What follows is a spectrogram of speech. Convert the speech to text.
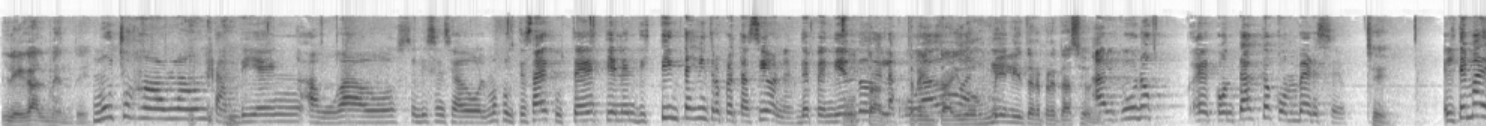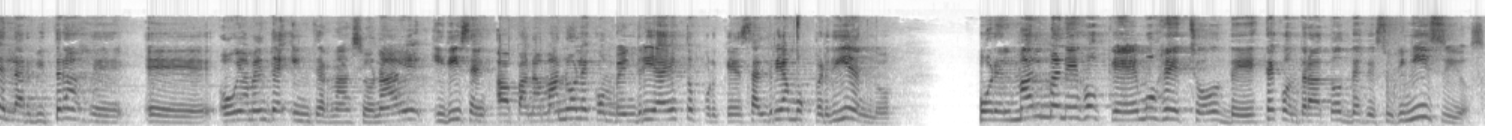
legalmente. Muchos hablan también, abogados, licenciado Olmos, porque usted sabe que ustedes tienen distintas interpretaciones dependiendo Total, del abogado. 32 al mil interpretaciones. Algunos eh, contacto converse. Sí. El tema del arbitraje, eh, obviamente internacional, y dicen, a Panamá no le convendría esto porque saldríamos perdiendo por el mal manejo que hemos hecho de este contrato desde sus inicios,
